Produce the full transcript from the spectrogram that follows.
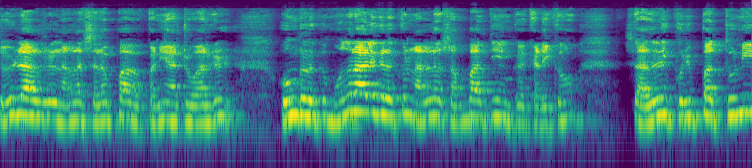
தொழிலாளர்கள் நல்ல சிறப்பாக பணியாற்றுவார்கள். உங்களுக்கு முதலாளிகளுக்கும் நல்ல சம்பாத்தியம் கிடைக்கும். அதில் அதுலேயும் குறிப்பாக துணி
